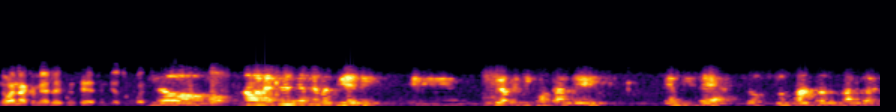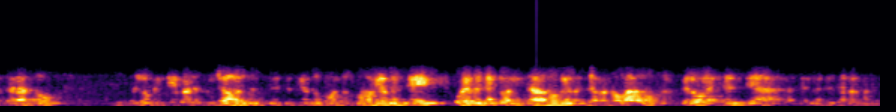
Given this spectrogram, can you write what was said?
¿No van a cambiar la esencia de sentido supuesto? No, no, la esencia se mantiene. Eh, creo que es importante que así sea. Los, los fans van a estar esperando lo que siempre han escuchado desde, ciertos puestos, pues obviamente, obviamente actualizado, obviamente renovado, pero la esencia, la, la esencia permanece.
